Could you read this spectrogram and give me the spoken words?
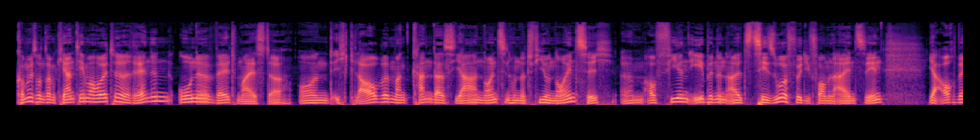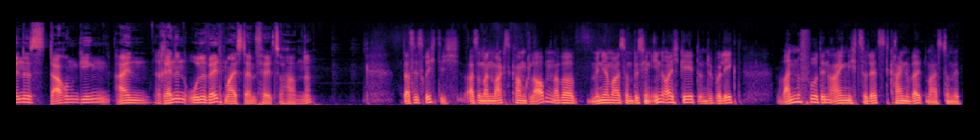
Kommen wir zu unserem Kernthema heute, Rennen ohne Weltmeister. Und ich glaube, man kann das Jahr 1994 ähm, auf vielen Ebenen als Zäsur für die Formel 1 sehen. Ja, auch wenn es darum ging, ein Rennen ohne Weltmeister im Feld zu haben, ne? Das ist richtig. Also man mag es kaum glauben, aber wenn ihr mal so ein bisschen in euch geht und überlegt, wann fuhr denn eigentlich zuletzt kein Weltmeister mit?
